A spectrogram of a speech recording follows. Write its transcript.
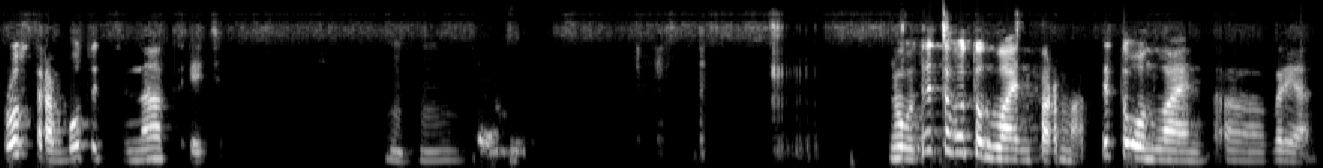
просто работать над этим. Мгм. Вот, это вот онлайн-формат, это онлайн-вариант.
